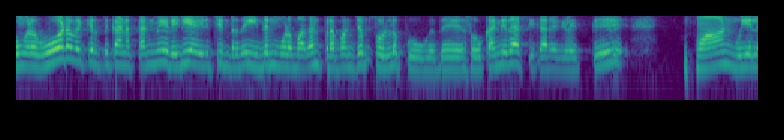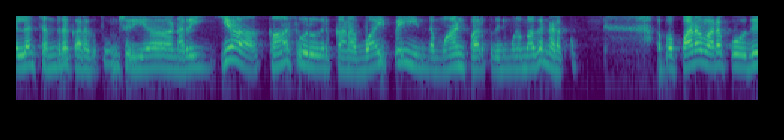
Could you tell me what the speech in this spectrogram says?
உங்களை ஓட வைக்கிறதுக்கான தன்மை ரெடி ஆயிடுச்சுன்றதை இதன் மூலமாக தான் பிரபஞ்சம் சொல்ல போகுது. ஸோ கன்னிராசிக்காரர்களுக்கு மான் முயல் எல்லாம் சந்திரகாரகத்துவம் சரியா? நிறைய காசு வருவதற்கான வாய்ப்பை இந்த மான் பார்ப்பதன் மூலமாக நடக்கும். அப்போ பணம் வரப்போகுது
